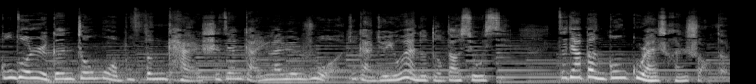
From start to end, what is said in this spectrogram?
工作日跟周末不分开，时间感越来越弱，就感觉永远都得不到休息。在家办公固然是很爽的，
